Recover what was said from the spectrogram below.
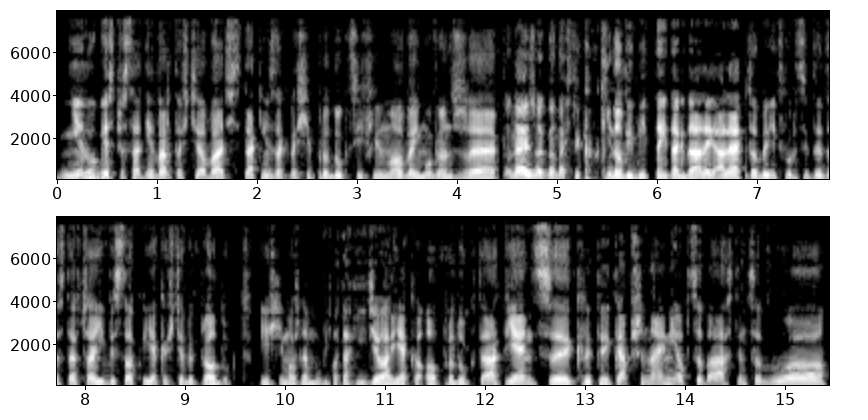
Nie lubię przesadnie wartościować w takim zakresie produkcji filmowej, mówiąc, że to należy oglądać tylko kino wybitne i tak dalej, ale to byli twórcy, którzy dostarczali wysoki jakościowy produkt, jeśli można mówić o takich dziełach jako o produktach, więc y, krytyka przynajmniej obcowała z tym, co było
